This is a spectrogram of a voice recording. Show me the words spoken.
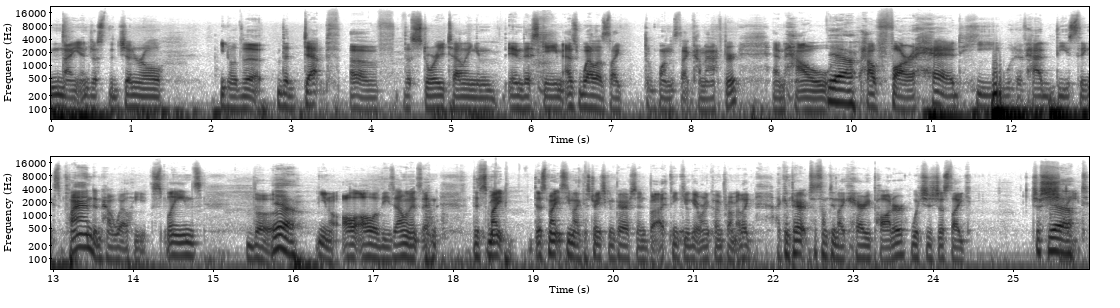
night and just the general, you know, the the depth of the storytelling in in this game as well as like the ones that come after, and how Yeah. how far ahead he would have had these things planned and how well he explains the Yeah. you know all, all of these elements and this might this might seem like a strange comparison but i think you'll get where i'm coming from like i compare it to something like harry potter which is just like just Yeah. shite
